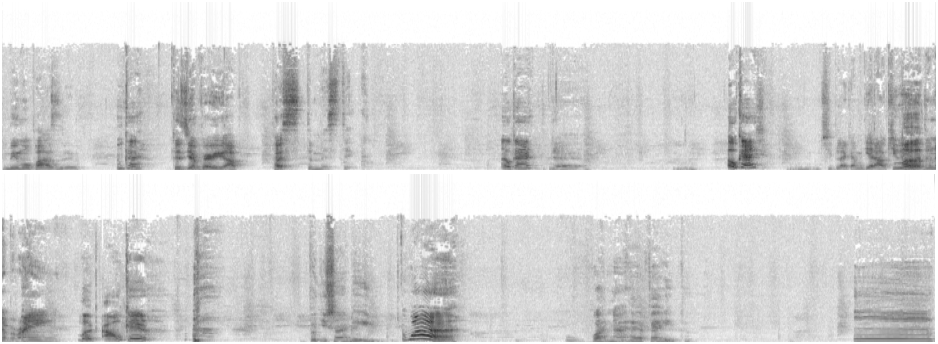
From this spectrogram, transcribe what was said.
and be more positive. Okay. Cause you're very op- pessimistic. Okay. Yeah. Okay. She be like, I'm gonna get out cute. Look. Doing nothing but rain. Look, I don't care. But you shouldn't be. Why? Why not have faith? Mm,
